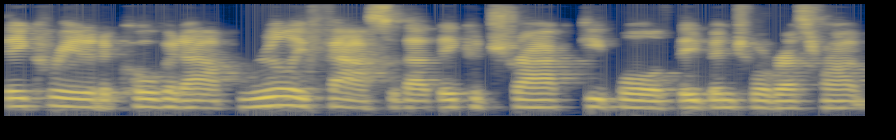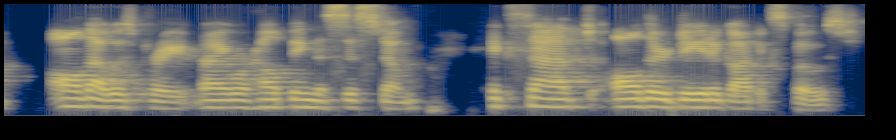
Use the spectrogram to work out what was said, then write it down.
they created a COVID app really fast so that they could track people if they'd been to a restaurant. All that was great, right? We're helping the system, except all their data got exposed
